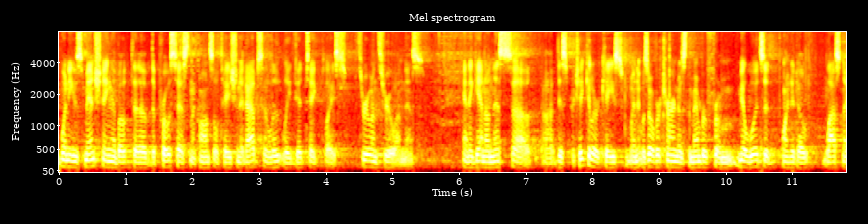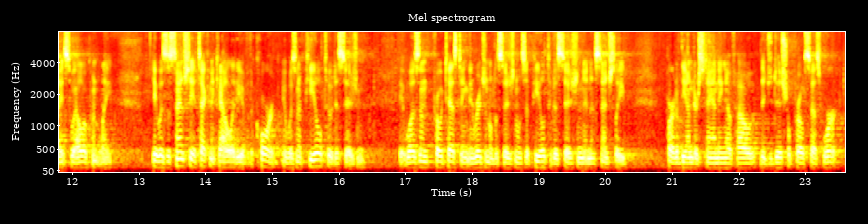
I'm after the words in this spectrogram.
when he was mentioning about the, the process and the consultation, it absolutely did take place through and through on this. And again, on this, uh, uh, this particular case, when it was overturned, as the member from Mill Woods had pointed out last night so eloquently, it was essentially a technicality of the court. It was an appeal to a decision. It wasn't protesting the original decision, it was appeal to decision and essentially part of the understanding of how the judicial process worked.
